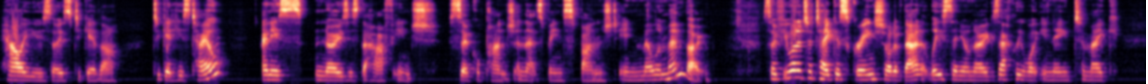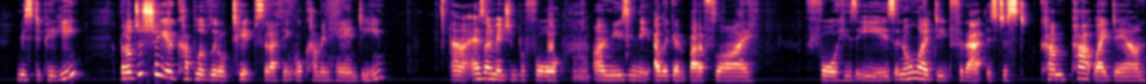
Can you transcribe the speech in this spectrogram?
how I use those together to get his tail. And his nose is the half inch circle punch, and that's been sponged in Melon Mambo. So if you wanted to take a screenshot of that, at least then you'll know exactly what you need to make Mr. Piggy. But I'll just show you a couple of little tips that I think will come in handy. Uh, as I mentioned before, I'm using the Elegant Butterfly for his ears, and all I did for that is just come part way down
